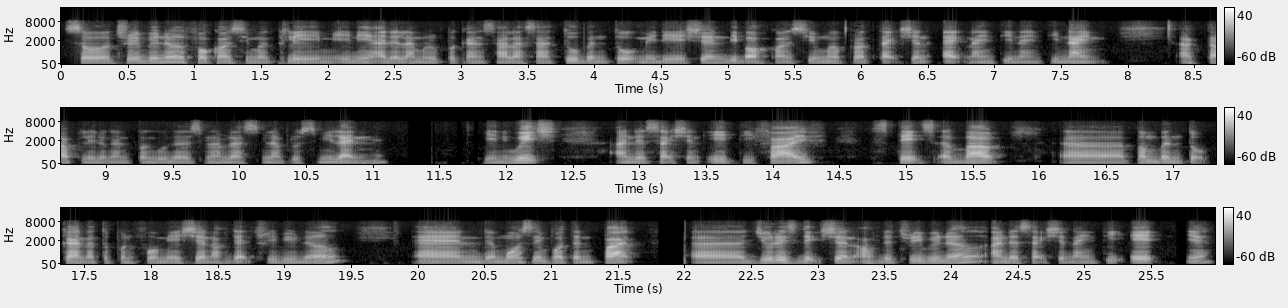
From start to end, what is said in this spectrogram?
So Tribunal for Consumer Claim ini adalah merupakan salah satu bentuk mediation di bawah Consumer Protection Act 1999. Akta Perlindungan Pengguna 1999 eh, in which under section 85 states about uh, pembentukan ataupun formation of that tribunal And the most important part, uh, jurisdiction of the tribunal under section 98. Yeah,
